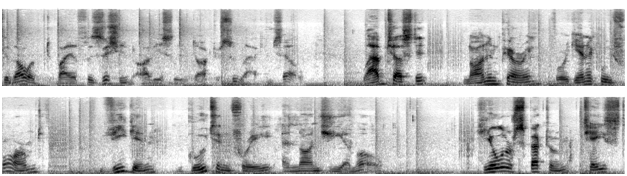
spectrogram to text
developed by a physician, obviously Dr. Sulak himself, lab tested, non impairing, organically farmed, vegan, gluten free, and non GMO. Healer Spectrum taste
